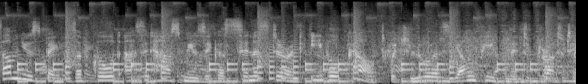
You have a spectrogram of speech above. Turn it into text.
Some newspapers have called acid house music a sinister and evil cult which lures young people into music,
